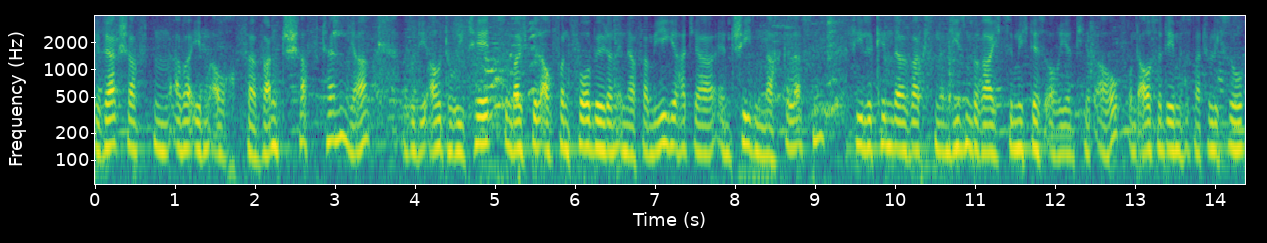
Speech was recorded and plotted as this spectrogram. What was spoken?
Gewerkschaften, aber eben auch Verwandtschaften. Ja? Also die Autorität zum Beispiel auch von Vorbildern in der Familie hat ja entschieden nachgelassen gelassen. Viele Kinder wachsen in diesem Bereich ziemlich desorientiert auf. Und außerdem ist es natürlich so,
